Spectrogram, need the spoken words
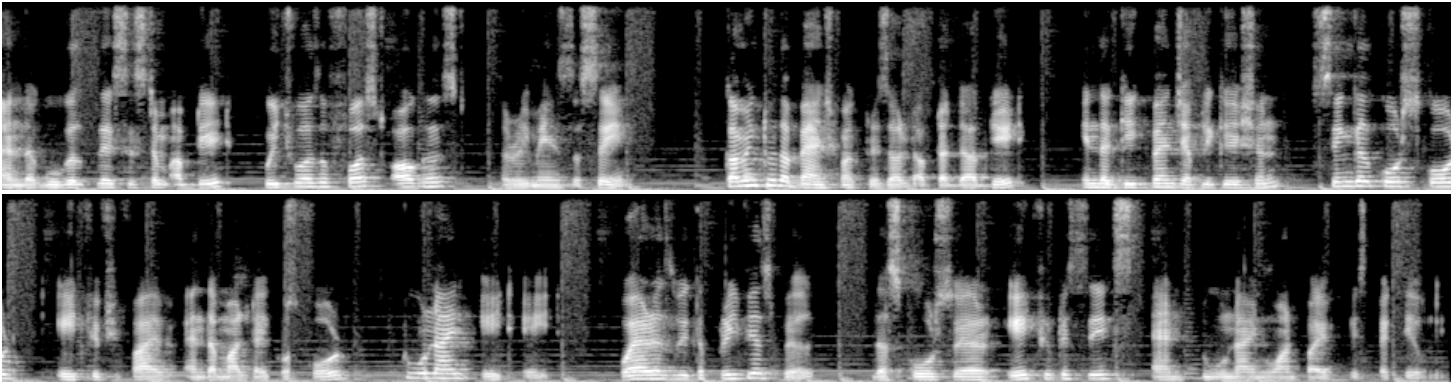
and the Google Play system update which was of 1st August remains the same. Coming to the benchmark result after the update, in the Geekbench application, single core scored 855 and the multi-core scored 2988 whereas with the previous build, the scores were 856 and 2915 respectively.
